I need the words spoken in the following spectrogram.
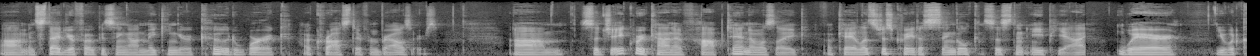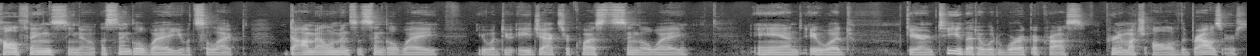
Um, instead, you're focusing on making your code work across different browsers. Um, so jQuery kind of hopped in and was like, okay, let's just create a single consistent API where you would call things, you know, a single way. You would select DOM elements a single way. You would do AJAX requests a single way, and it would guarantee that it would work across pretty much all of the browsers.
